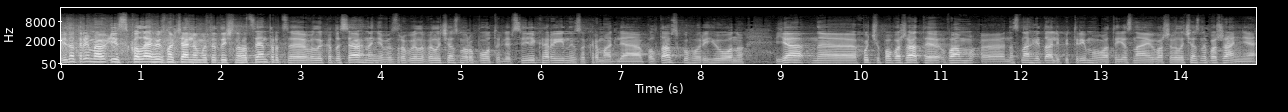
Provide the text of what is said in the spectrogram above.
Він отримав із колегою з навчально-методичного центру. Це велике досягнення. Ви зробили величезну роботу для всієї країни, зокрема для Полтавського регіону. Я е, хочу побажати вам е, наснаги далі підтримувати. Я знаю ваше величезне бажання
